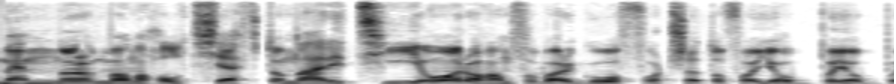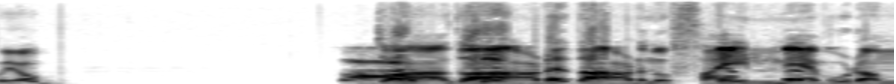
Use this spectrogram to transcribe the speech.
Men når man har holdt kjeft om det her i ti år, og han får bare gå og fortsette å få jobb på jobb på jobb, da, da, er det, da er det noe feil med hvordan,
